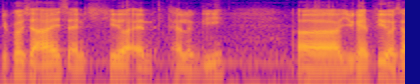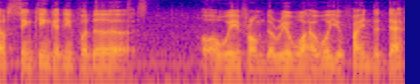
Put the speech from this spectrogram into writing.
You close your eyes and hear an elegy. Uh, you can feel yourself sinking, getting further away from the real world. However, you find the death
